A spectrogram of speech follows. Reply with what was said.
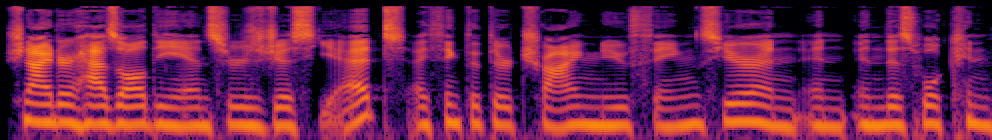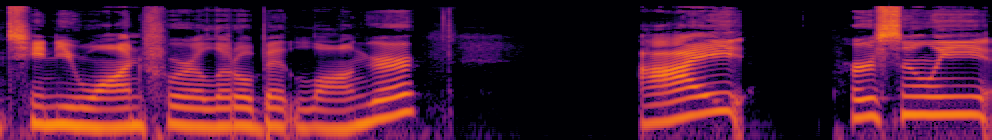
Schneider has all the answers just yet. I think that they're trying new things here, and and and this will continue on for a little bit longer. I personally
